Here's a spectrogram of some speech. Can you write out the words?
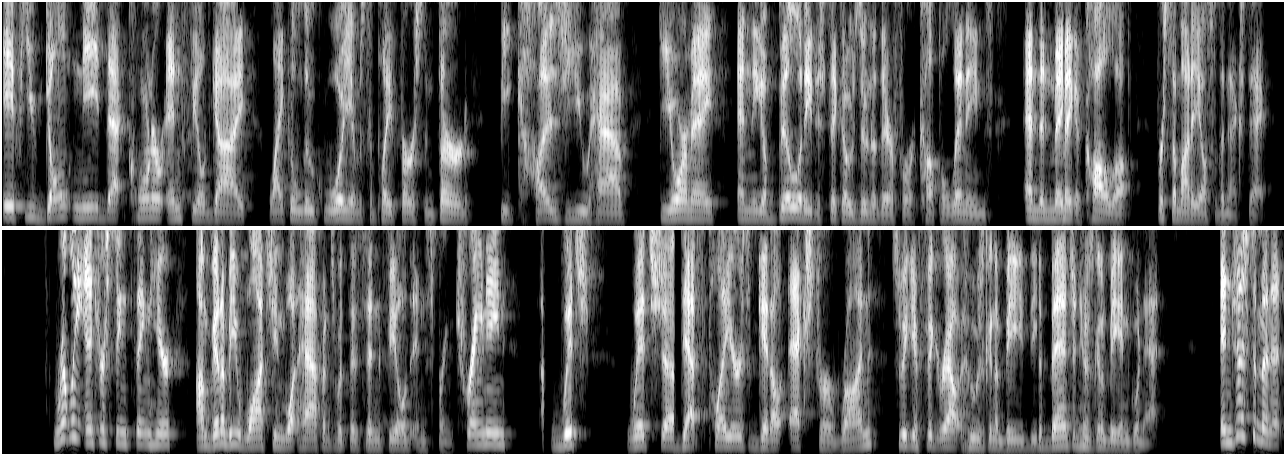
if you don't need that corner infield guy like a Luke Williams to play first and third because you have Guillorme and the ability to stick Ozuna there for a couple innings and then make a call up for somebody else for the next day? Really interesting thing here. I'm going to be watching what happens with this infield in spring training, which which uh, depth players get an extra run so we can figure out who's going to be the bench and who's going to be in Gwinnett. In just a minute,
